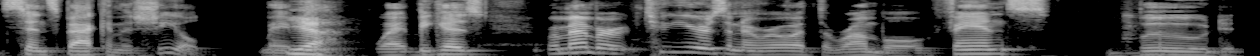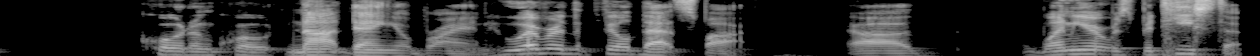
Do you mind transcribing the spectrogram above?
since back in the Shield, maybe. Yeah. Because remember, two years in a row at the Rumble, fans booed quote unquote not Daniel Bryan, whoever filled that spot. Uh, one year it was Batista,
